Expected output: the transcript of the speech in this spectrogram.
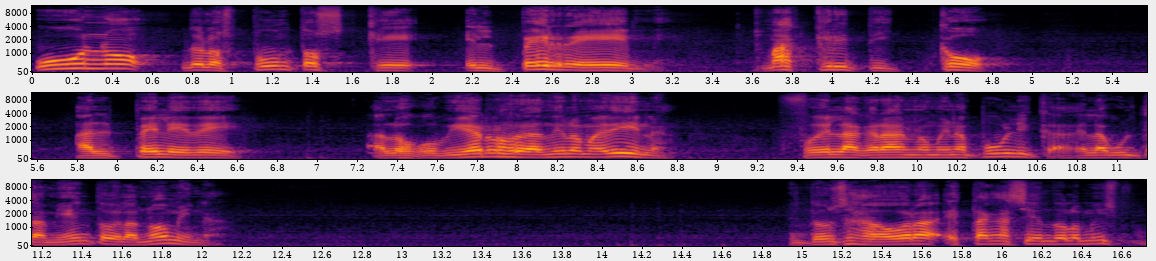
uno de los puntos que el PRM más criticó al PLD, a los gobiernos de Danilo Medina, fue la gran nómina pública, el abultamiento de la nómina. Entonces ahora están haciendo lo mismo.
